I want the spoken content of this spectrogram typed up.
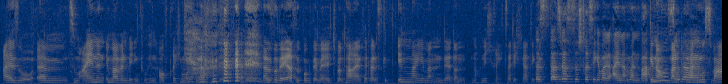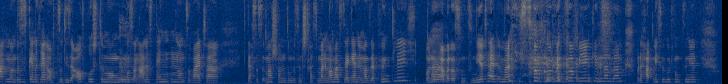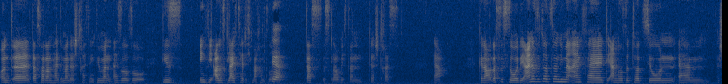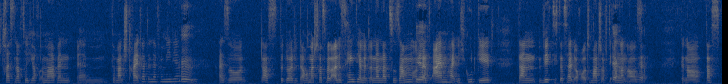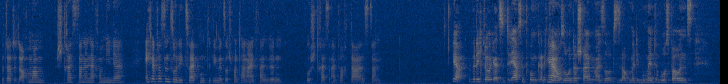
Also, ähm, zum einen immer, wenn wir irgendwo hin aufbrechen mussten. das ist so der erste Punkt, der mir echt spontan einfällt, weil es gibt immer jemanden, der dann noch nicht rechtzeitig fertig ist. Das, also das ist das Stressige, weil einer, man warten Genau, muss? man, oder? man muss warten und das ist generell auch so diese Aufbruchsstimmung, du Mhm. musst an alles denken und so weiter. Das ist immer schon so ein bisschen Stress. Und meine Mama ist sehr gerne immer sehr pünktlich, und, Ah. aber das funktioniert halt immer nicht so gut mit so vielen Kindern dann. Oder hat nicht so gut funktioniert. Und äh, das war dann halt immer der Stress. Irgendwie man, also so dieses irgendwie alles gleichzeitig machen. So. Ja. Das ist, glaube ich, dann der Stress. Ja. Genau, das ist so die eine Situation, die mir einfällt. Die andere Situation, ähm, Stress natürlich auch immer, wenn, ähm, wenn man Streit hat in der Familie. Mhm. Also das bedeutet auch immer Stress, weil alles hängt ja miteinander zusammen und Ja. wenn es einem halt nicht gut geht, dann wirkt sich das halt auch automatisch auf die Ja, anderen aus. ja. Genau, das bedeutet auch immer Stress dann in der Familie. Ich glaube, das sind so die zwei Punkte, die mir so spontan einfallen würden, wo Stress einfach da ist dann. Ja, würde ich glaube ich, also den ersten Punkt kann ich genauso unterschreiben. Also das sind auch immer die Momente, wo es bei uns,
